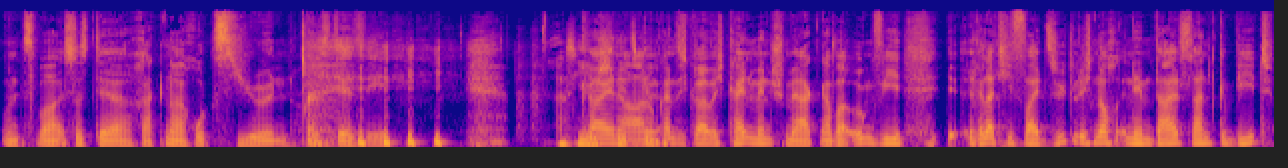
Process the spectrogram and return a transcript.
Und zwar ist es der Ragnar heißt der See. Ach, Keine Ahnung, genau. kann sich, glaube ich, kein Mensch merken, aber irgendwie relativ weit südlich noch in dem Dalslandgebiet.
